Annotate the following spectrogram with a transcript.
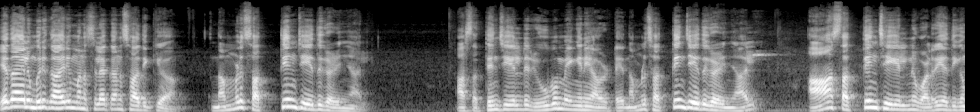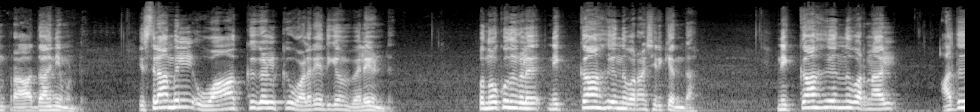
ഏതായാലും ഒരു കാര്യം മനസ്സിലാക്കാൻ സാധിക്കുക. നമ്മൾ സത്യം ചെയ്തു കഴിഞ്ഞാൽ ആ സത്യം ചെയ്യലിന്റെ രൂപം എങ്ങനെയാവട്ടെ നമ്മൾ സത്യം ചെയ്തു കഴിഞ്ഞാൽ ആ സത്യം ചെയ്യലിന് വളരെയധികം പ്രാധാന്യമുണ്ട്. ഇസ്ലാമിൽ വാക്കുകൾക്ക് വളരെയധികം വിലയുണ്ട്. ഇപ്പോൾ നോക്കൂ നിങ്ങൾ നിക്കാഹ് എന്ന് പറഞ്ഞാൽ ശരിക്കും എന്താ നിക്കാഹ് എന്ന് പറഞ്ഞാൽ അത്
